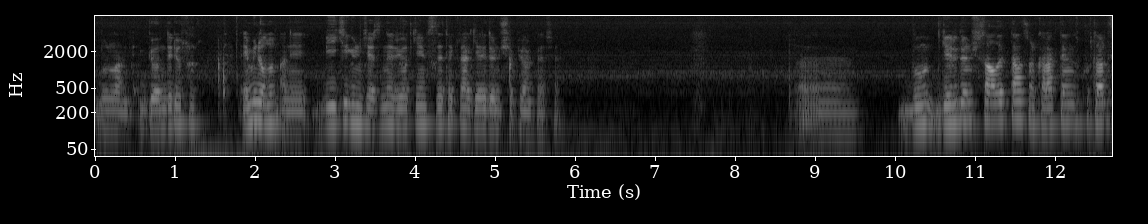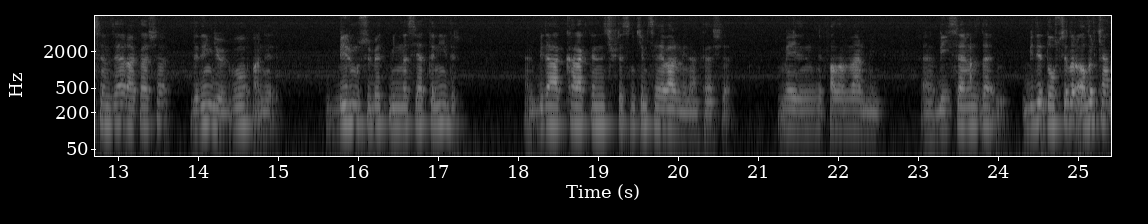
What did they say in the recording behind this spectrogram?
bunları gönderiyorsunuz. Emin olun hani bir iki gün içerisinde Riot Games size tekrar geri dönüş yapıyor arkadaşlar. Ee, bu geri dönüşü sağladıktan sonra karakterinizi kurtardıysanız eğer arkadaşlar dediğim gibi bu hani bir musibet bin nasihatten iyidir. Yani bir daha karakterinizin şifresini kimseye vermeyin arkadaşlar. Mailini falan vermeyin. Ee, bilgisayarınızda bir de dosyaları alırken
